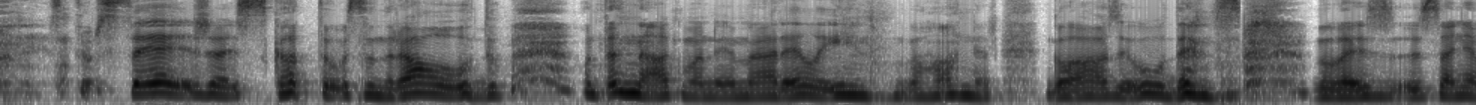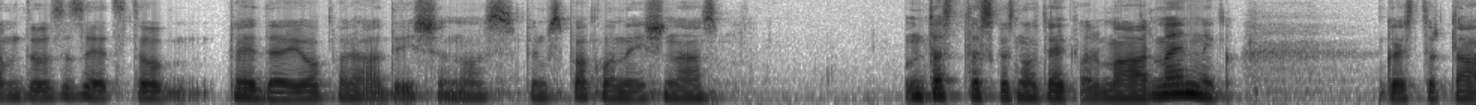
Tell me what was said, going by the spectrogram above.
es tur sēžu, es skatos un raudu, un tad nāk man vienmēr Elīna Vāna ar glāzi ūdens, lai es saņemtos uz iet to pēdējo parādīšanos pirms paklanīšanās. Un tas, tas, kas notiek ar Māru Menniku, ka es tur tā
